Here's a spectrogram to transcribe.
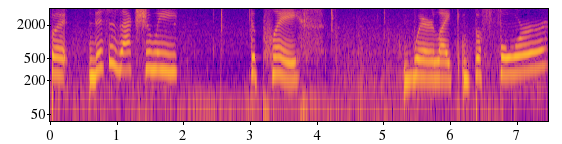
But this is actually the place where like before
